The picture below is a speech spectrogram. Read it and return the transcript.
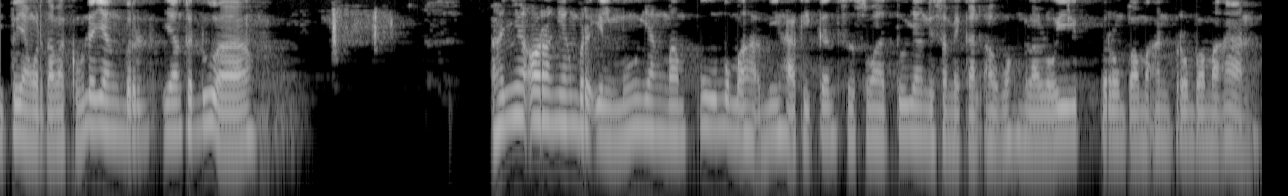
Itu yang pertama. Kemudian yang ber, yang kedua, hanya orang yang berilmu yang mampu memahami hakikat sesuatu yang disampaikan Allah melalui perumpamaan-perumpamaan.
